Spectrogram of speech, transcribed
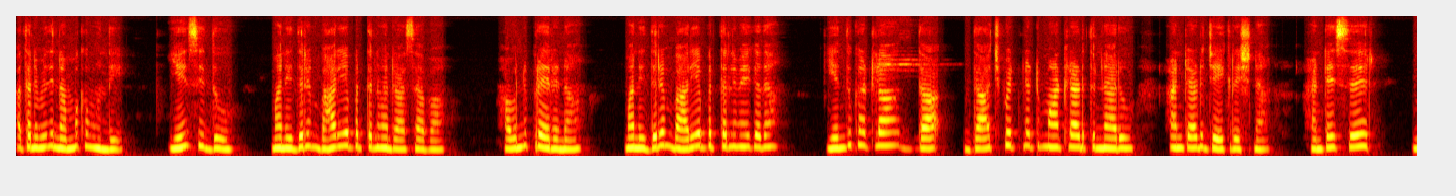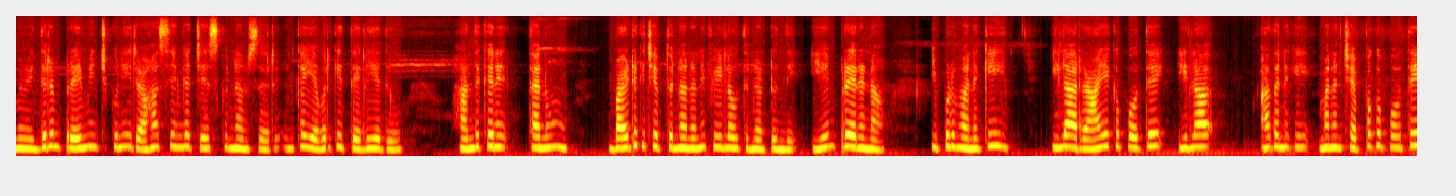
అతని మీద నమ్మకం ఉంది. ఏం సిద్ధు? మన ఇద్దరం భార్యాభర్తలమని రాసావా? అవును ప్రేరణ. మన ఇద్దరం భార్యాభర్తలమే కదా. ఎందుకట్లా దా దాచిపెట్టినట్టు మాట్లాడుతున్నారు? అంటాడు జయకృష్ణ. అంటే సార్ మేమిద్దరం ప్రేమించుకుని రహస్యంగా చేసుకున్నాం సార్. ఇంకా ఎవరికి తెలియదు. అందుకని తను బయటకు చెప్తున్నానని ఫీల్ అవుతున్నట్టుంది. ఏం ప్రేరణ? ఇప్పుడు మనకి ఇలా రాయకపోతే ఇలా అతనికి మనం చెప్పకపోతే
